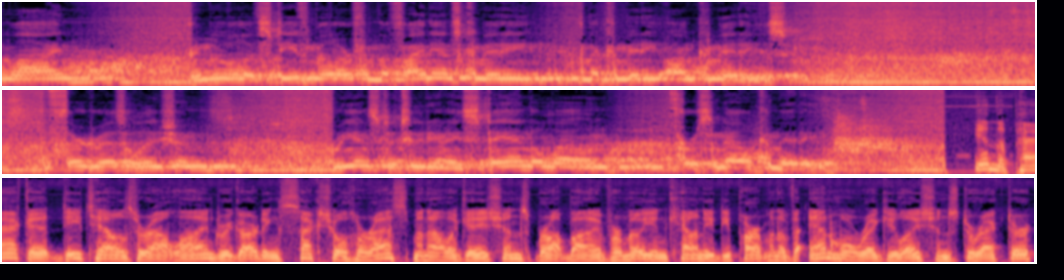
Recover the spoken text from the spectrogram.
bottom line, removal of Steve Miller from the finance committee and the committee on committees. The third resolution, reinstituting a standalone personnel committee. In the packet, details are outlined regarding sexual harassment allegations brought by Vermilion County Department of Animal Regulations Director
